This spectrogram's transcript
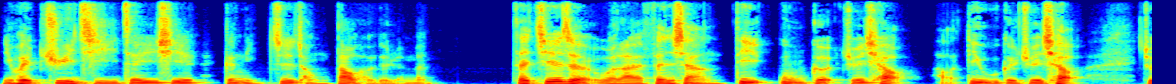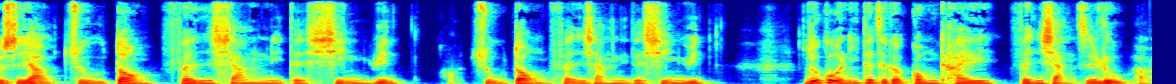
你会聚集这一些跟你志同道合的人们。再接着，我来分享第五个诀窍。好，第五个诀窍就是要主动分享你的幸运。好，主动分享你的幸运。如果你的这个公开分享之路，好，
